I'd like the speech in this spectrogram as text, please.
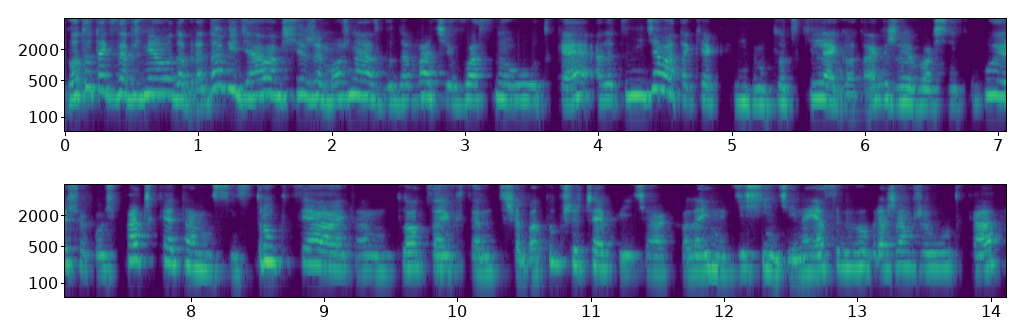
bo to tak zabrzmiało, dobra, dowiedziałam się, że można zbudować własną łódkę, ale to nie działa tak jak, nie wiem, klocki Lego, tak, że właśnie kupujesz jakąś paczkę, tam jest instrukcja, tam klocek, ten trzeba tu przyczepić, a kolejny gdzieś indziej. No ja sobie wyobrażam, że łódka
